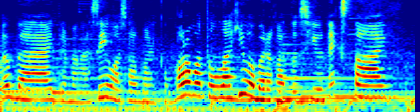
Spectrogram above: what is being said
bye bye terima kasih. Wassalamualaikum warahmatullahi wabarakatuh. See you next time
